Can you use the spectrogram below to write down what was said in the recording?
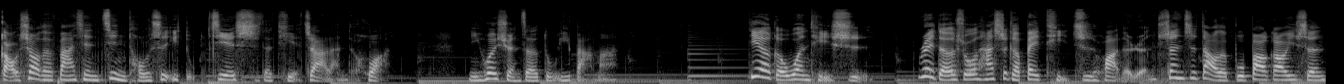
搞笑的发现尽头是一堵结实的铁栅栏的话，你会选择赌一把吗？第二个问题是。瑞德说：“他是个被体制化的人，甚至到了不报告一声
